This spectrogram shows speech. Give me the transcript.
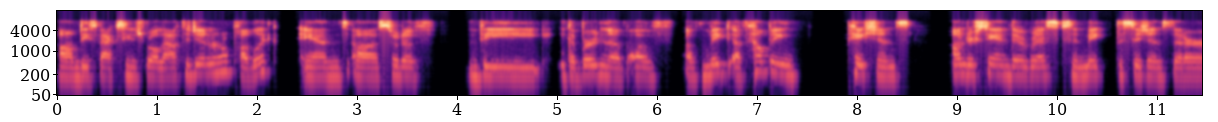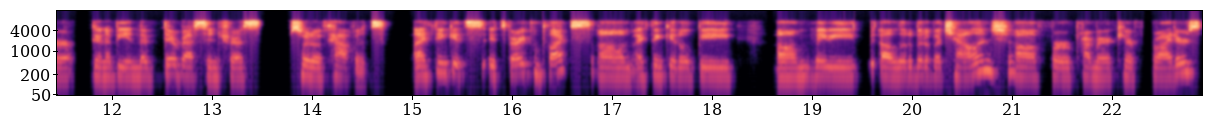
um, these vaccines roll out to general public and uh, sort of the the burden of of of make of helping patients understand their risks and make decisions that are going to be in the, their best interests sort of happens. I think it's it's very complex. Um, I think it'll be um, maybe a little bit of a challenge uh, for primary care providers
